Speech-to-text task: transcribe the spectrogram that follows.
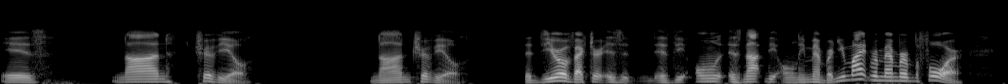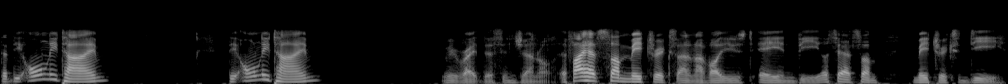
is non-trivial. Non-trivial. The zero vector is is the only is not the only member. And you might remember before that the only time the only time let me write this in general. If I have some matrix, I don't know if I'll use A and B. Let's say I have some matrix D.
